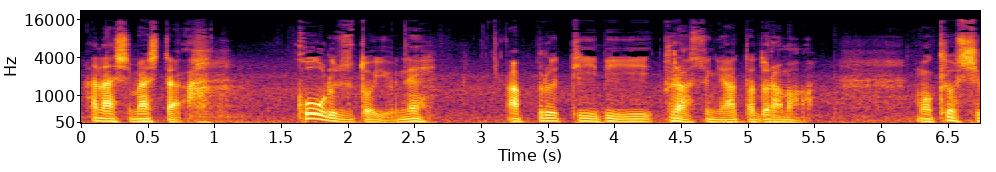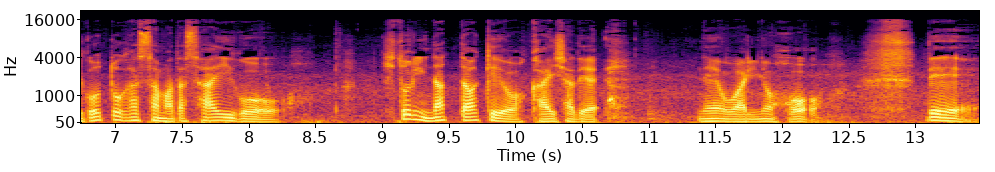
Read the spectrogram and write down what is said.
話しました。コールズというね、Apple TV プラスにあったドラマ。もう今日仕事がさ、また最後、一人になったわけよ、会社で。ね、終わりの方。で、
